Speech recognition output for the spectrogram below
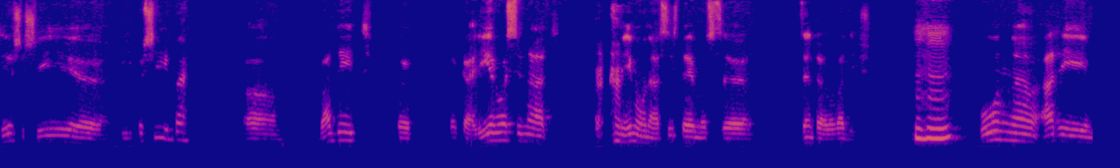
tieši šī īpašība uh, vadīt, kā ierosināt imunās sistēmas centrālo vadīšanu. Mm -hmm. Un arī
